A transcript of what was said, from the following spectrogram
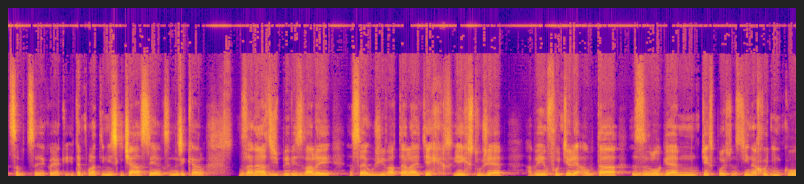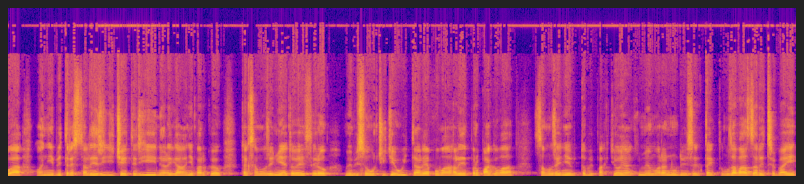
co, co, jako jak i ten pohled té městské části, jak jsem říkal, za nás, když by vyzvali své uživatele těch jejich služeb, aby jim fotili auta s logem těch společností na chodníku a oni by trestali řidiče, kteří nelegálně parkují, tak samozřejmě je to věc, kterou my bychom určitě uvítali a pomáhali propagovat. Samozřejmě to by pak chtělo nějaký memorandum, kdyby se k tomu zavázali třeba i,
